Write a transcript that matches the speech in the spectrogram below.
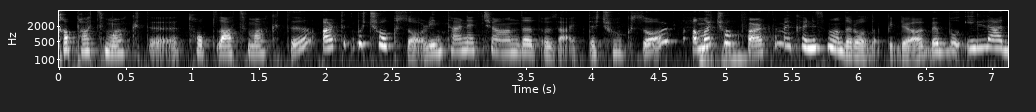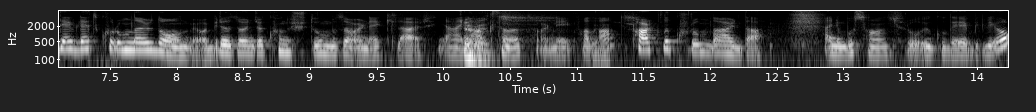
kapatmaktı, toplatmaktı. Artık bu çok zor. İnternet çağında da özellikle çok zor. Ama çok farklı mekanizmalar olabiliyor. Ve bu illa devlet kurumları da olmuyor. Biraz önce konuştuğumuz örnekler yani Evet. halk sanat örneği falan. Farklı kurumlar da hani bu sansürü uygulayabiliyor.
